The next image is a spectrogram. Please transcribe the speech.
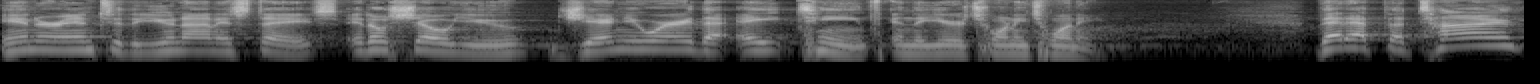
enter into the United States, it'll show you January the 18th in the year 2020. That at the time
